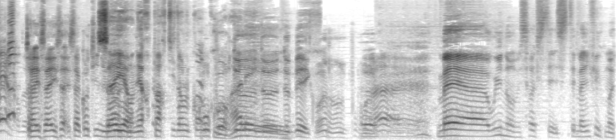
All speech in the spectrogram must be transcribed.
merde ça, ça, continue. Ça y est, on est reparti dans le concours. de, de, B, quoi. Hein, mais euh, oui, non, mais c'est vrai que c'était magnifique. Moi,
